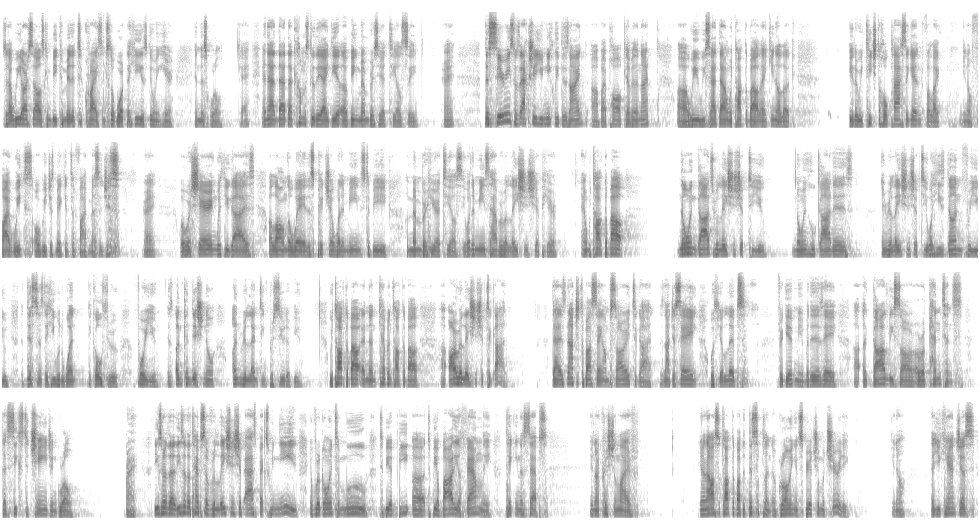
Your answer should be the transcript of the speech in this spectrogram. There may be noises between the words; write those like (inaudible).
so that we ourselves can be committed to Christ and to the work that He is doing here in this world. Okay? And that, that, that comes through the idea of being members here at TLC. Right? This series was actually uniquely designed uh, by Paul, Kevin, and I. Uh, we, we sat down, we talked about, like, you know, look, either we teach the whole class again for like, you know, five weeks, or we just make it into five messages, (laughs) right? Where we're sharing with you guys along the way this picture of what it means to be a member here at TLC, what it means to have a relationship here. And we talked about knowing God's relationship to you, knowing who God is in relationship to you, what He's done for you, the distance that He would want to go through for you, His unconditional, unrelenting pursuit of you. We talked about, and then Kevin talked about uh, our relationship to God. That it's not just about saying, I'm sorry to God. It's not just saying with your lips, forgive me, but it is a, a godly sorrow, a repentance that seeks to change and grow. Right? These are the these are the types of relationship aspects we need if we're going to move to be a be, uh, to be a body, a family, taking the steps in our Christian life. You know, and I also talked about the discipline of growing in spiritual maturity. You know, that you can't just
